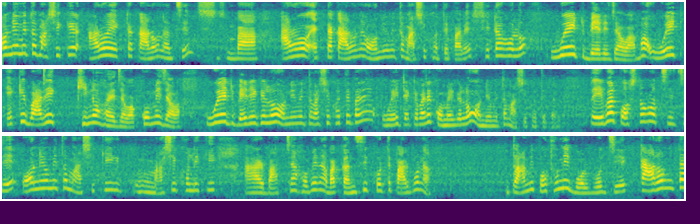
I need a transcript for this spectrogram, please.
অনিয়মিত মাসিকের আরও একটা কারণ আছে, বা আরও একটা কারণে অনিয়মিত মাসিক হতে পারে, সেটা হলো ওয়েট বেড়ে যাওয়া, বা ওয়েট একেবারে ক্ষীণ হয়ে যাওয়া, কমে যাওয়া। ওয়েট বেড়ে গেলেও অনিয়মিত মাসিক হতে পারে ওয়েট একেবারে কমে গেলেও অনিয়মিত মাসিক হতে পারে। তো এবার প্রশ্ন হচ্ছে যে, অনিয়মিত মাসিকে, মাসিক হলে কি আর বাচ্চা হবে না বা কনসিভ করতে পারব না? তো আমি প্রথমেই বলব যে কারণটা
